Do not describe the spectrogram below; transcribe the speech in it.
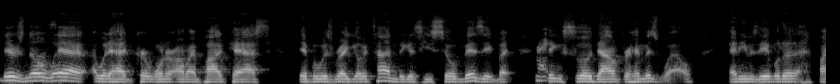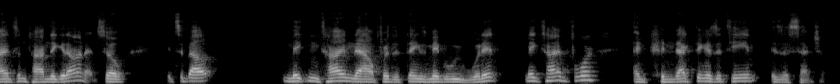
There's no awesome. way I would have had Kurt Warner on my podcast if it was regular time because he's so busy, but right. things slowed down for him as well. And he was able to find some time to get on it. So it's about making time now for the things maybe we wouldn't make time for and connecting as a team is essential.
